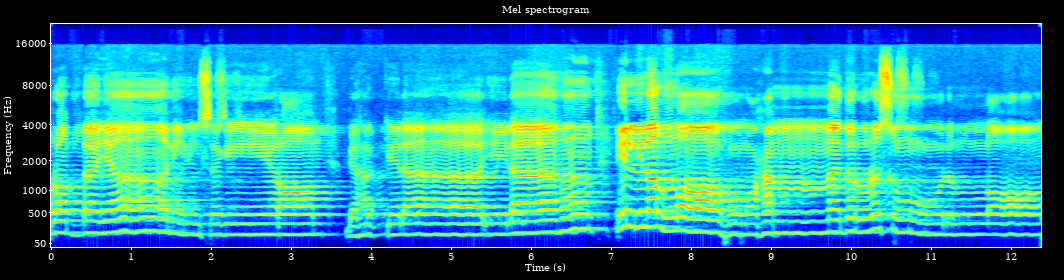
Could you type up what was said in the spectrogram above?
রব্বায়ানি সগীরা بحق لا إله إلا الله محمد رسول الله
